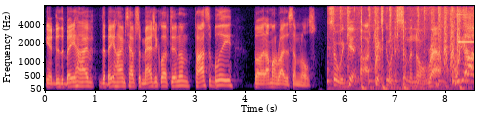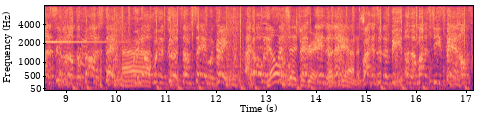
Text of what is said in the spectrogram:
You know, do the Bayhive the Boeheims have some magic left in them? Possibly, but I'm gonna ride the Seminoles. So we get our kicks doing the Seminole rap. We are the Seminoles of Florida State. we know we're good, some say we're great. Our goal is No one says you're great, in the let's be honest. Rocking to the beat of the Marching Chiefs Band.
